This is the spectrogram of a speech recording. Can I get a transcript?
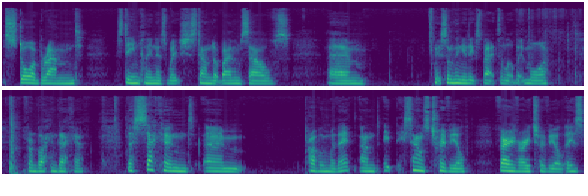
store brand steam cleaners which stand up by themselves. Um, it's something you'd expect a little bit more from Black & Decker. The second um, problem with it, and it, it sounds trivial, very, very trivial, is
